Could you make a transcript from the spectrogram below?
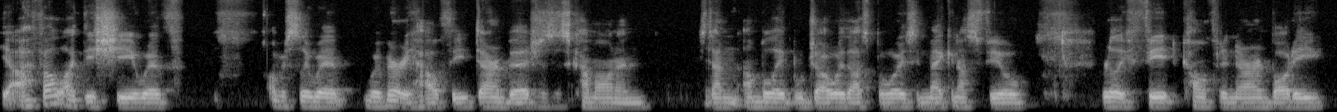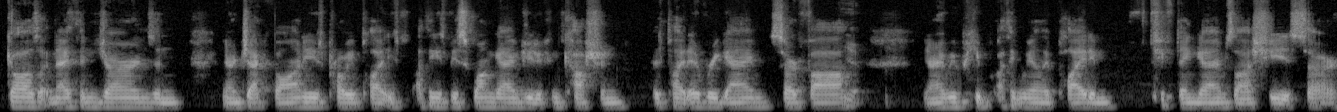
yeah, I felt like this year we've obviously we're we're very healthy. Darren Burgess has come on and he's done an unbelievable job with us boys in making us feel really fit, confident in our own body. Guys like Nathan Jones and you know Jack Viney, who's probably played. I think he's missed one game due to concussion. He's played every game so far. You know, we, I think we only played him 15 games last year. So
